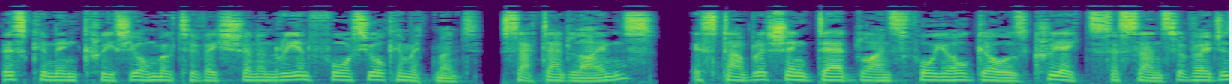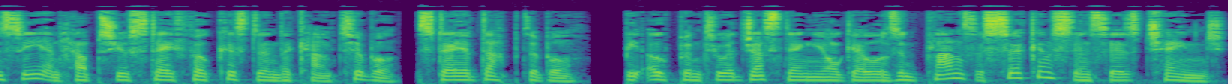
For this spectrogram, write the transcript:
This can increase your motivation and reinforce your commitment. Set deadlines. Establishing deadlines for your goals creates a sense of urgency and helps you stay focused and accountable. Stay adaptable. Be open to adjusting your goals and plans as circumstances change.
